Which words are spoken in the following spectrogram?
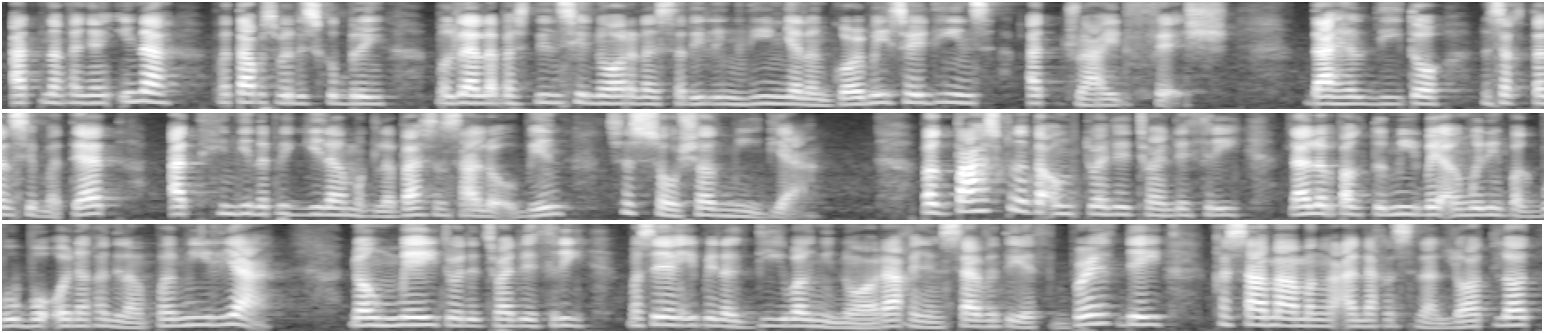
at ng kanyang ina matapos madiskubring maglalabas din si Nora ng sariling linya ng gourmet sardines at dried fish. Dahil dito, nasaktan si Matet at hindi napigilang maglabas ng saloobin sa social media. Pagpasok ng taong 2023, lalo pang tumibay ang muling pagbubuo ng kanilang pamilya. Noong May 2023, masayang ipinagdiwang ni Nora kanyang 70th birthday kasama ang mga anak na sina Lotlot,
